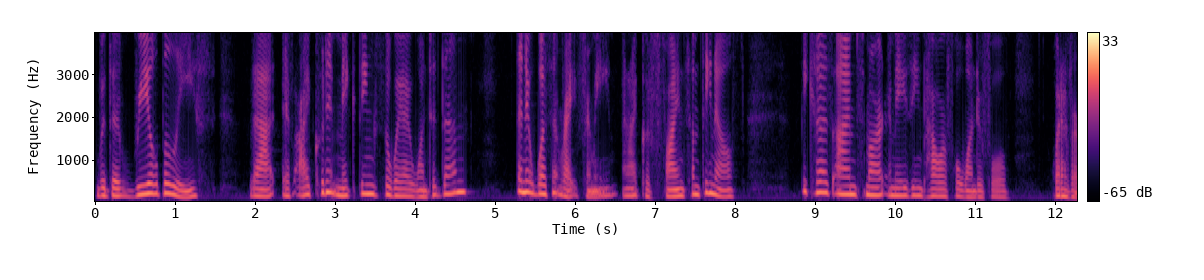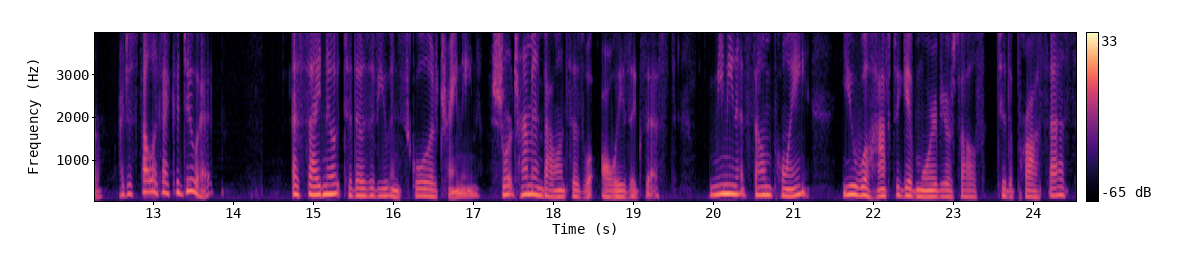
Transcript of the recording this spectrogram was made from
with the real belief that if I couldn't make things the way I wanted them, then it wasn't right for me and I could find something else because I'm smart, amazing, powerful, wonderful, whatever. I just felt like I could do it. A side note to those of you in school or training short term imbalances will always exist, meaning at some point you will have to give more of yourself to the process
